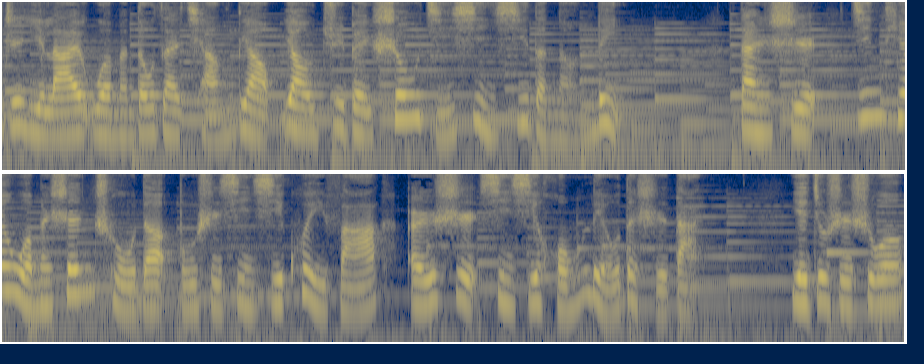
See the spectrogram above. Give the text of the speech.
一直以来，我们都在强调要具备收集信息的能力，但是今天我们身处的不是信息匮乏，而是信息洪流的时代。也就是说，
